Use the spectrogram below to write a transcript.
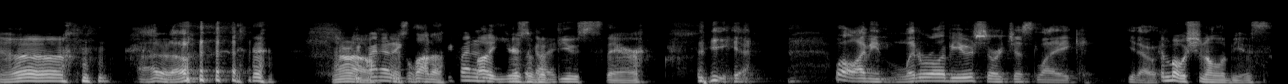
Uh, I don't know. I don't know. There's a- a lot of a lot of years of guy- abuse there. yeah. Well, I mean, literal abuse or just like, you know, Emotional abuse.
